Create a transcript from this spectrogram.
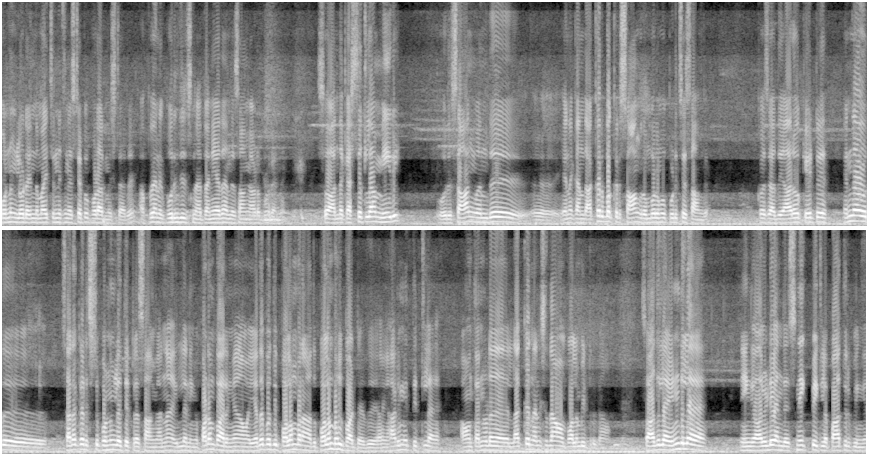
பொண்ணுங்களோட இந்த மாதிரி சின்ன சின்ன ஸ்டெப்பு போட ஆரம்பிச்சிட்டாரு. அப்போ எனக்கு புரிஞ்சிச்சு நான் தனியாக தான் இந்த சாங் ஆட போகிறேன்னு ஸோ அந்த கஷ்டத்தெலாம் மீறி ஒரு சாங் வந்து எனக்கு அந்த அக்கர் பக்கர் சாங் ரொம்ப ரொம்ப பிடிச்ச சாங்கு பிகாஸ் அது யாரோ கேட்டு என்ன ஒரு சரக்கடிச்சிட்டு பொண்ணுங்களை திட்டுற சாங் ஆனால் இல்லை நீங்கள் படம் பாருங்கள் அவன் எதை பற்றி புலம்புறான்? அது புலம்பல் பாட்டு அது. அவன் யாருமே திட்டல. அவன் தன்னோட லக்கை நினச்சி தான் அவன் புலம்பிட்டு இருக்கான். ஸோ அதில் எண்டில் நீங்கள் ஆல்ரெடி அந்த ஸ்னீக் பீக்கில் பார்த்துருப்பீங்க.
